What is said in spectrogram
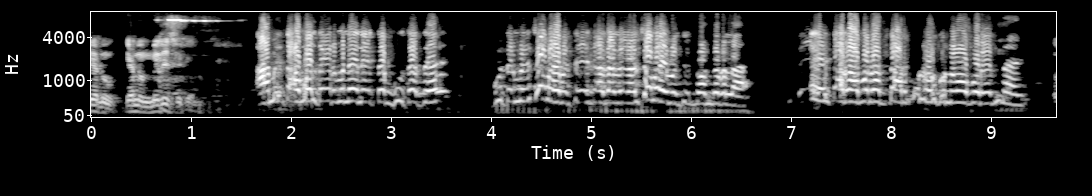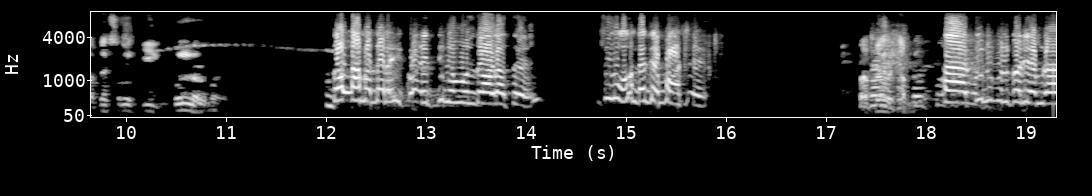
কেন কেন মেরেছে কেন? আমি তা বলতে পারব না একটা ভূত আছে। ভূতের মধ্যে সবাই বলছে দাদা দাদা সবাই বলছে বন্ধবেলা এই তার অপরাধ তার কোনো কোনো অপরাধ নাই। আপনার সঙ্গে কি কোন দল করে দল আমাদের এই কয় তৃণমূল দল আছে। শুধু ওটাকে বসে। হ্যাঁ তৃণমূল করি আমরা।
